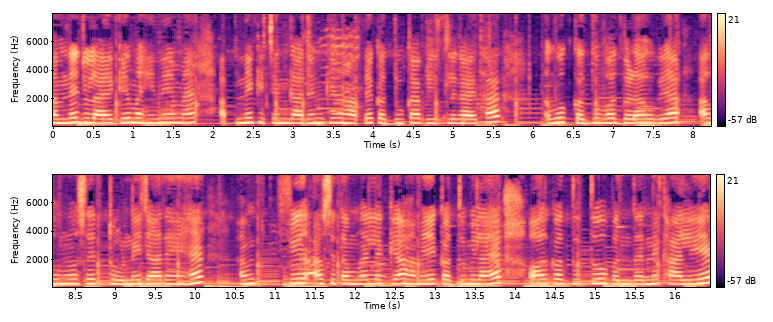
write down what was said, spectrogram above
हमने जुलाई के महीने में अपने किचन गार्डन के यहाँ पे कद्दू का बीज लगाया था। वो कद्दू बहुत बड़ा हो गया। अब हम उसे तोड़ने जा रहे हैं। हम फिर अब सितंबर लग गया। हमें एक कद्दू मिला है और कद्दू तो बंदर ने खा लिए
